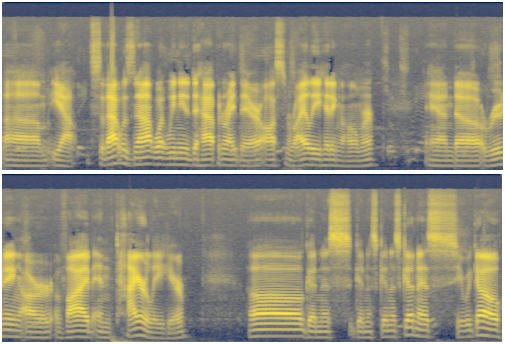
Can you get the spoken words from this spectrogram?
um, yeah. So that was not what we needed to happen right there. Austin Riley hitting a homer and uh, ruining our vibe entirely here. Oh goodness, goodness, goodness, goodness! Here we go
